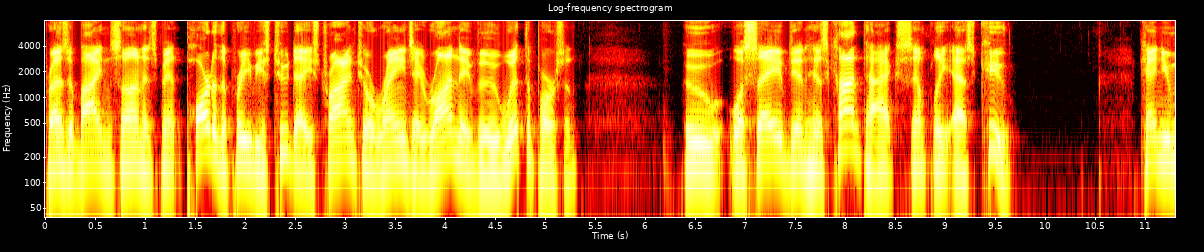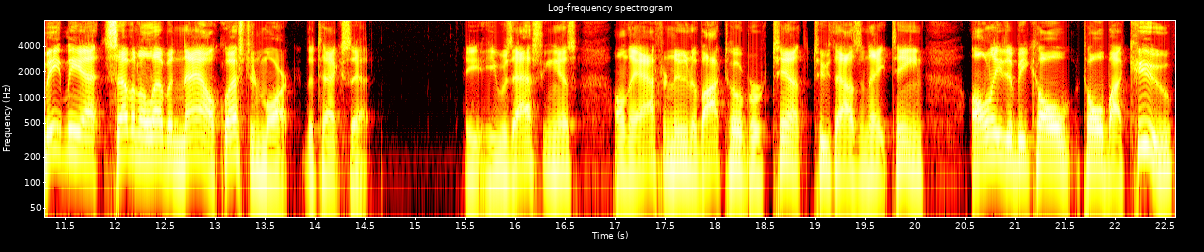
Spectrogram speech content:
President Biden's son had spent part of the previous 2 days trying to arrange a rendezvous with the person who was saved in his contacts simply as Q. Can you meet me at 7-Eleven now? Question mark, the text said. He, he was asking us on the afternoon of October 10th, 2018, only to be told by Q,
